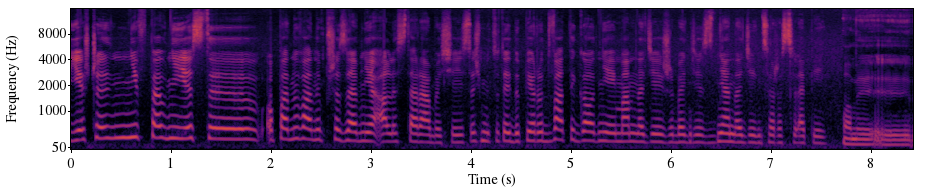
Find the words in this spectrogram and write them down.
jeszcze nie w pełni jest e, opanowany przeze mnie, ale staramy się. Jesteśmy tutaj dopiero dwa tygodnie i mam nadzieję, że będzie z dnia na dzień coraz lepiej. Mamy y,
